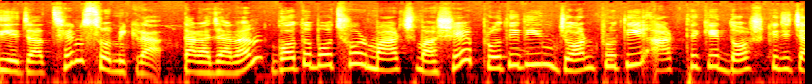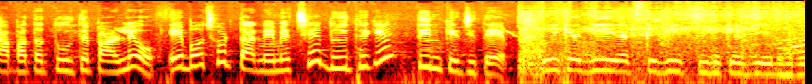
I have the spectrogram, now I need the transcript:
দিয়ে যাচ্ছেন শ্রমিকরা। তারা জানান গত বছর মার্চ মাসে প্রতিদিন জন প্রতি আট থেকে দশ কেজি চা পাতা তুলতে পারলেও এবছর তা নেমেছে দুই থেকে তিন কেজিতে। দুই কেজি এক কেজি তিন কেজি এইভাবে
